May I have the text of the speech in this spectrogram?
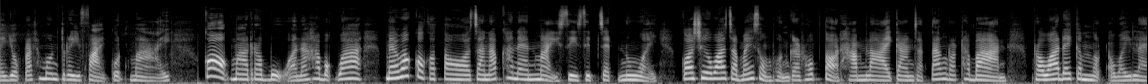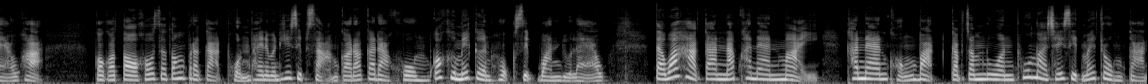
นายกรัฐมนตรีฝ่ายกฎหมาย ก็ออกมาระบุนะคะบอกว่าแม้ว่ากกตจะนับคะแนนใหม่ 47 หน่วย ก็เชื่อว่าจะไม่ส่งผลกระทบต่อไทม์ไลน์การจัดตั้งรัฐบาล เพราะว่าได้กำหนดเอาไว้แล้วค่ะ กกตเขาจะต้องประกาศผลภายในวันที่ 13 กรกฎาคม ก็คือไม่เกิน 60 วันอยู่แล้ว แต่ว่าหากการนับคะแนนใหม่ คะแนนของบัตรกับจำนวนผู้มาใช้สิทธิ์ไม่ตรงกัน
